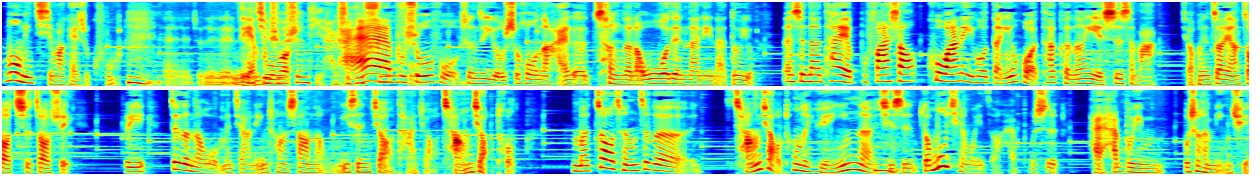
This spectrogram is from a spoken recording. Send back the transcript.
莫名其妙开始哭嘛，嗯，呃，就是脸部身体还是哎不舒服，甚至有时候呢还撑着了窝在那里了都有，但是呢他也不发烧，哭完了以后等一会儿他可能也是什么，小朋友照样照吃照睡，所以这个呢我们讲临床上呢，我们医生叫它叫肠绞痛，那么造成这个肠绞痛的原因呢，其实到目前为止还不是。还还不不是很明确，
